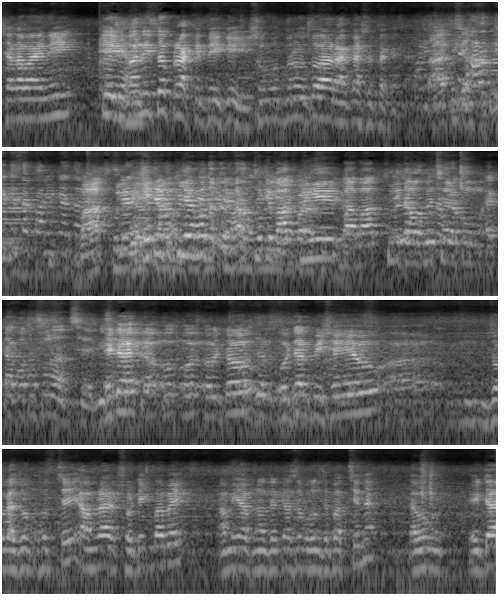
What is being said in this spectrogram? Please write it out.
সেনাবাহিনী এই পানি তো প্রাকৃতিকই সমুদ্র তো আর আকাশে থাকে না। তা ঠিক আছে। ভারত থেকে স্যার পানিটা তারা- বাঁধ খুলে এটা একটু ক্লিয়ার হতে হবে ভারত থেকে বাদ নিয়ে বা বাদ খুলে দেওয়া হয়েছে এরকম একটা কথা শোনা যাচ্ছে। এটা ও- ও- ওইটা ওইটার বিষয়েও যোগাযোগ হচ্ছে। আমরা সঠিকভাবে আমি আপনাদের কাছে বলতে পারছি না। এবং এটা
